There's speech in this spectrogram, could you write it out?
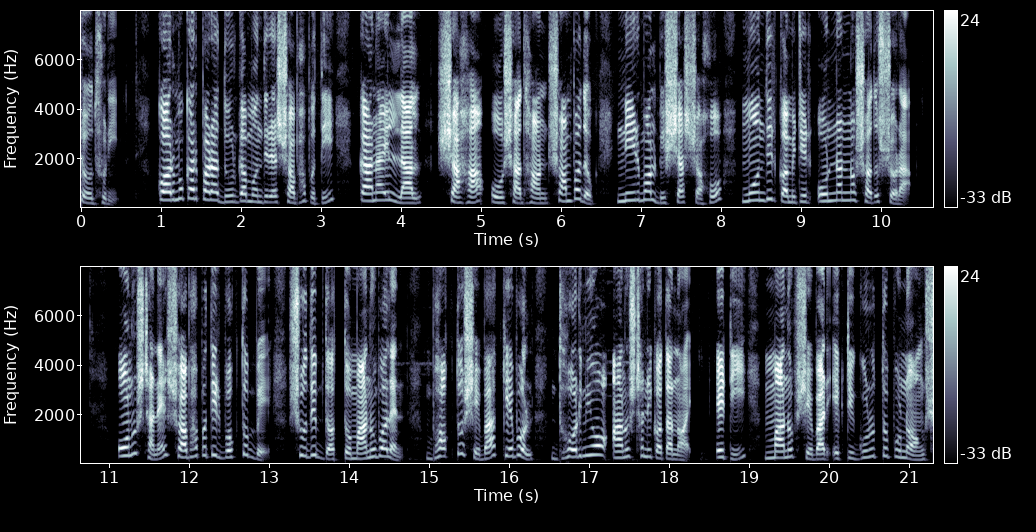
চৌধুরী, কর্মকারপাড়া দুর্গা মন্দিরের সভাপতি কানাইল লাল সাহা ও সাধারণ সম্পাদক নির্মল বিশ্বাস সহ মন্দির কমিটির অন্যান্য সদস্যরা। অনুষ্ঠানে সভাপতির বক্তব্যে সুদীপ দত্ত মানু বলেন, ভক্ত সেবা কেবল ধর্মীয় আনুষ্ঠানিকতা নয়, এটি মানব সেবার একটি গুরুত্বপূর্ণ অংশ।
